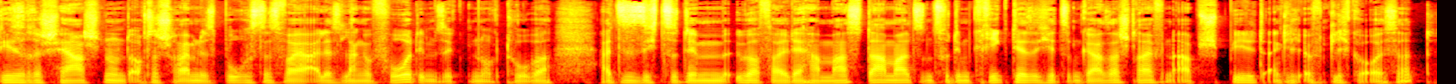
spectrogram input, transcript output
Diese Recherchen und auch das Schreiben des Buches, das war ja alles lange vor dem 7. Oktober. Hat sie sich zu dem Überfall der Hamas damals und zu dem Krieg, der sich jetzt im Gazastreifen abspielt, eigentlich öffentlich geäußert?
